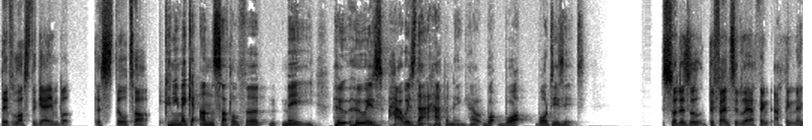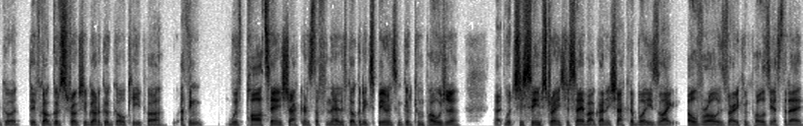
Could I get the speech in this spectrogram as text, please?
they've lost the game, but they're still top. Can you make it unsubtle for me? Who who is how is that happening? How what what what is it? so there's a defensively, I think I think they're good. They've got good structure, They've got a good goalkeeper. I think with Partey and Xhaka and stuff in there, they've got good experience and good composure, uh, which seems strange to say about Granit Xhaka, but he's like overall he's very composed yesterday.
